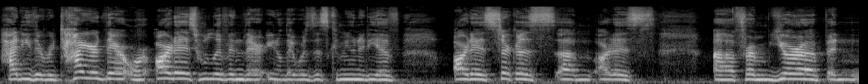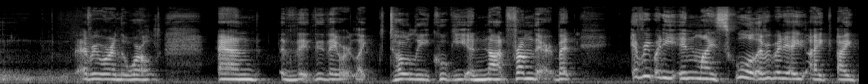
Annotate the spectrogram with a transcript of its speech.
had either retired there or artists who live in there. You know, there was this community of artists, circus um, artists uh, from Europe and everywhere in the world, and they they were like totally kooky and not from there, but. Everybody in my school, everybody I, I, I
